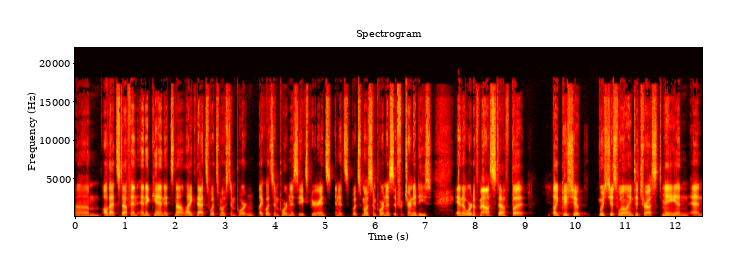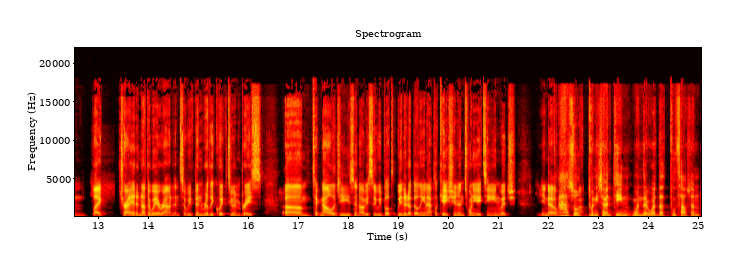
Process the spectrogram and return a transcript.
um all that stuff and and again it's not like that's what's most important like what's important is the experience and it's what's most important is the fraternities and the word of mouth stuff but like bishop was just willing to trust me and and like try it another way around and so we've been really quick to embrace um technologies and obviously we built we ended up building an application in 2018 which you know Ah, so uh, 2017, when there was that 2000,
